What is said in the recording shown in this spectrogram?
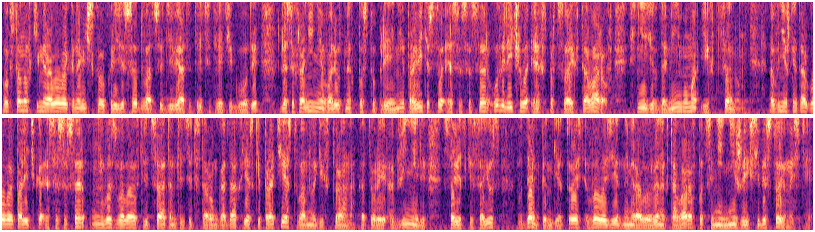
В обстановке мирового экономического кризиса 29-33 годы для сохранения валютных поступлений правительство СССР увеличило экспорт своих товаров, снизив до минимума их цену цену. Внешнеторговая политика СССР вызвала в 30-32 годах резкий протест во многих странах, которые обвинили Советский Союз в демпинге, то есть вывозе на мировой рынок товаров по цене ниже их себестоимости.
